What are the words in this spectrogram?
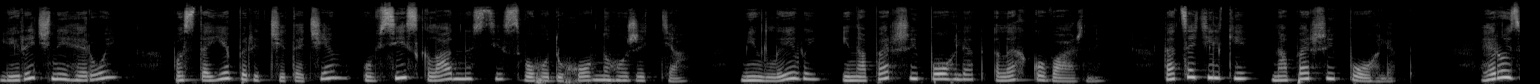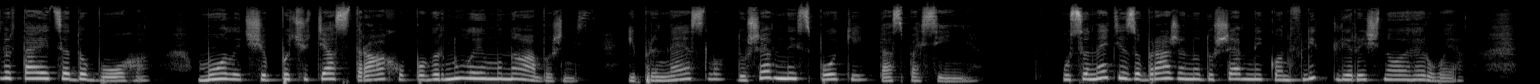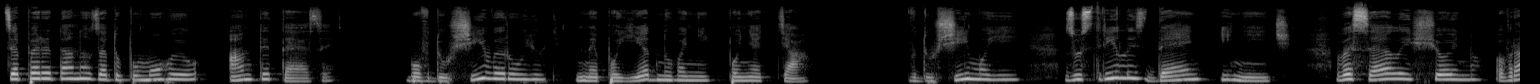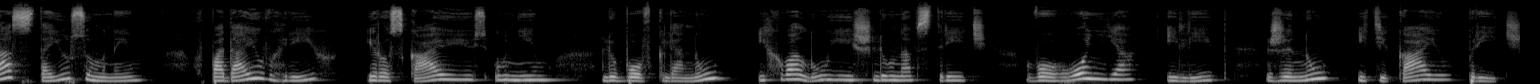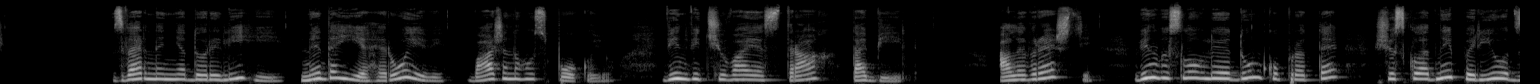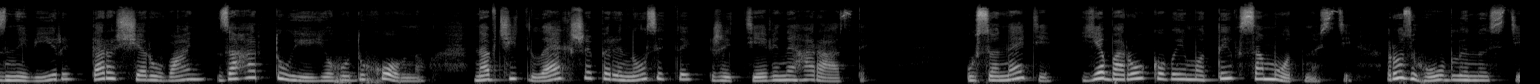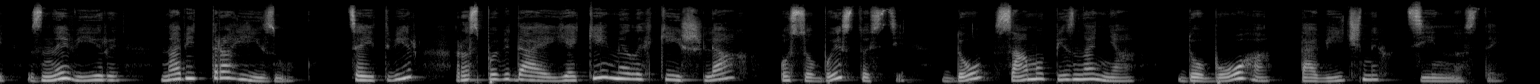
Ліричний герой постає перед читачем у всій складності свого духовного життя, мінливий і, на перший погляд, легковажний. Та це тільки на перший погляд. Герой звертається до Бога, молить, щоб почуття страху повернуло йому набожність і принесло душевний спокій та спасіння. У сонеті зображено душевний конфлікт ліричного героя. Це передано за допомогою антитези, бо в душі вирують непоєднувані поняття. В душі моїй зустрілись день і ніч, веселий щойно, враз стаю сумним, впадаю в гріх і розкаююсь у нім, любов кляну і хвалу їй шлю навстріч, вогонь я і лід, жену і тікаю пріч. Звернення до релігії не дає героєві бажаного спокою, він відчуває страх та біль. Але врешті він висловлює думку про те, що складний період зневіри та розчарувань загартує його духовно, навчить легше переносити життєві негаразди. У сонеті є бароковий мотив самотності, розгубленості, зневіри, навіть трагізму. Цей твір розповідає, який нелегкий шлях особистості до самопізнання, до Бога та вічних цінностей.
